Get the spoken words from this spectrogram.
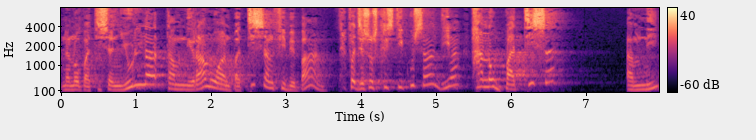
nanao batisa ny olona tamin'ny rano ho an'ny batisan'ny fibebahana, fa Jesosy Kristy kosa dia hanao batisa amin'ny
